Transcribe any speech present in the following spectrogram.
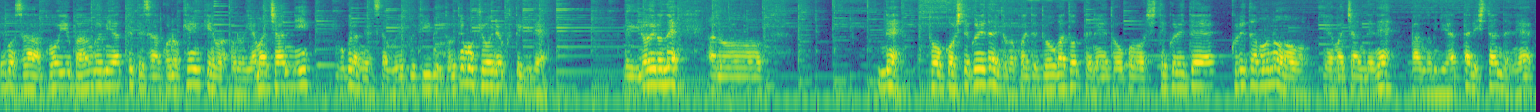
でもさこういう番組やっててさこのケンケンはこの山ちゃんに僕らのやってた WebTV にとても協力的ででいろいろねあのー、ね投稿してくれたりとかこうやって動画撮ってね投稿してくれてくれたものを山ちゃんでね番組でやったりしたんでね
